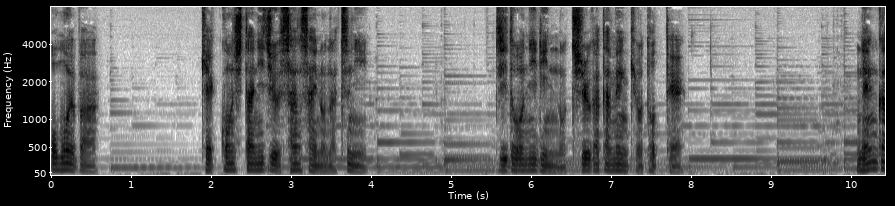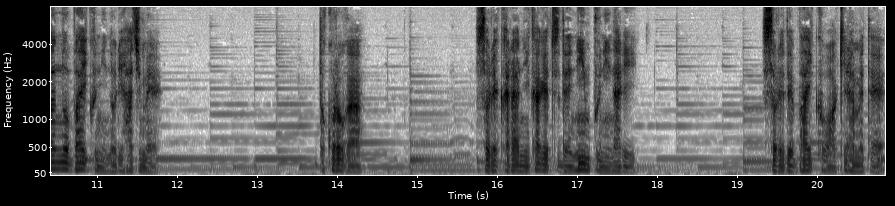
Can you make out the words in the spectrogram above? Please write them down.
思えば結婚した23歳の夏に自動二輪の中型免許を取って念願のバイクに乗り始めところがそれから2ヶ月で妊婦になりそれでバイクを諦めて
